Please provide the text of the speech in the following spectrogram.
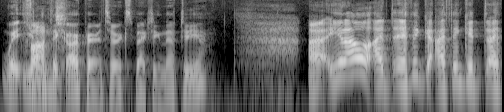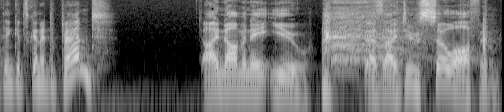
Wait, you Fund. don't think our parents are expecting that, do you? Uh, you know, I, I think I think it I think it's going to depend. I nominate you, as I do so often.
